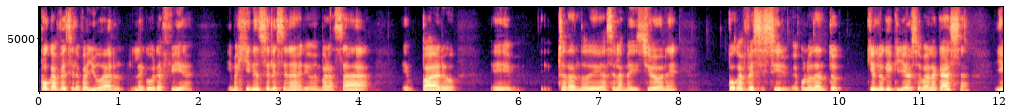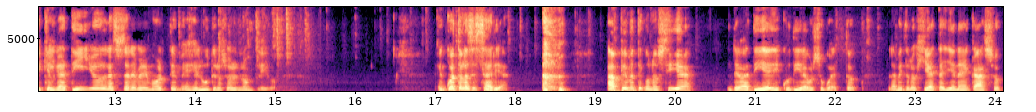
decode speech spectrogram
pocas veces les va a ayudar la ecografía. Imagínense el escenario, embarazada en paro, eh, tratando de hacer las mediciones, pocas veces sirve. Por lo tanto, ¿qué es lo que hay que llevarse para la casa? Y es que el gatillo de la cesárea perimortem es el útero sobre el ombligo. En cuanto a la cesárea, ampliamente conocida, debatida y discutida, por supuesto, la mitología está llena de casos.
